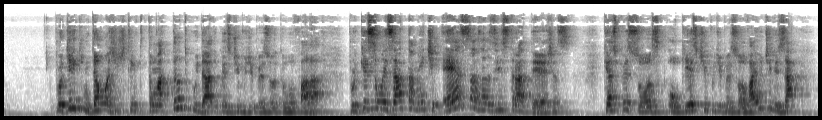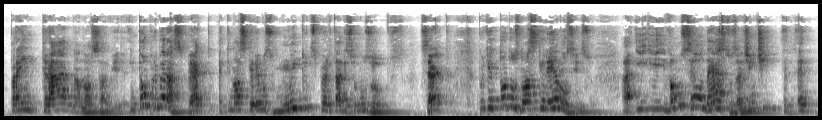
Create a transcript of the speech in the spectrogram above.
por que, que então a gente tem que tomar tanto cuidado com esse tipo de pessoa que eu vou falar? Porque são exatamente essas as estratégias que as pessoas, ou que esse tipo de pessoa vai utilizar para entrar na nossa vida. Então, o primeiro aspecto é que nós queremos muito despertar isso nos outros, certo? Porque todos nós queremos isso. Ah, e, e, vamos ser honestos, a gente é, é,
